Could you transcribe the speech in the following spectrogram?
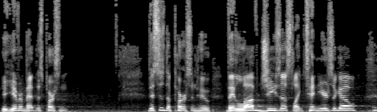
you ever met this person? This is the person who they loved Jesus like 10 years ago.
